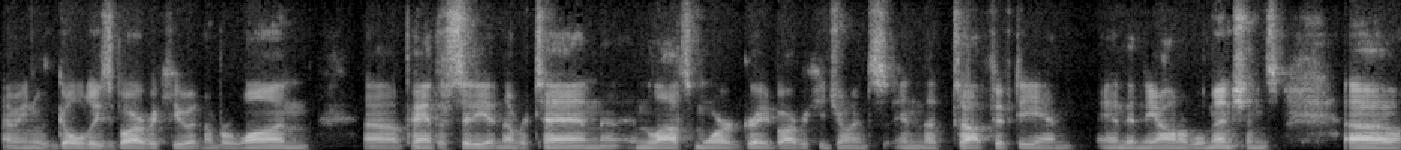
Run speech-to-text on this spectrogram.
I mean, with Goldie's Barbecue at number one, uh, Panther City at number 10, and lots more great barbecue joints in the top 50 and, and in the honorable mentions. Uh,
